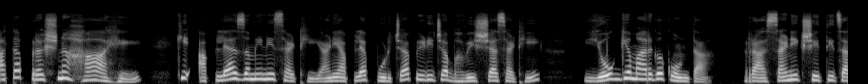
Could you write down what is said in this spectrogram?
आता प्रश्न हा आहे की आपल्या जमिनीसाठी आणि आपल्या पुढच्या पिढीच्या भविष्यासाठी योग्य मार्ग कोणता? रासायनिक शेतीचा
